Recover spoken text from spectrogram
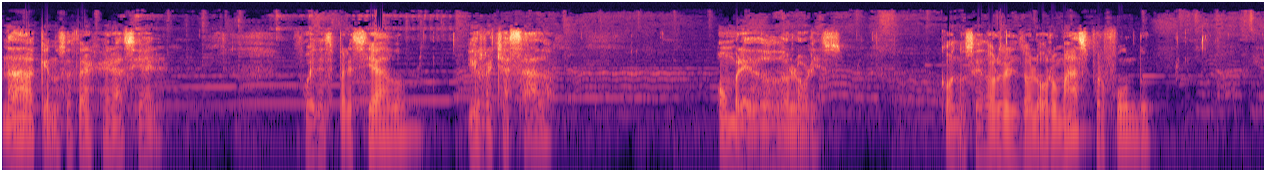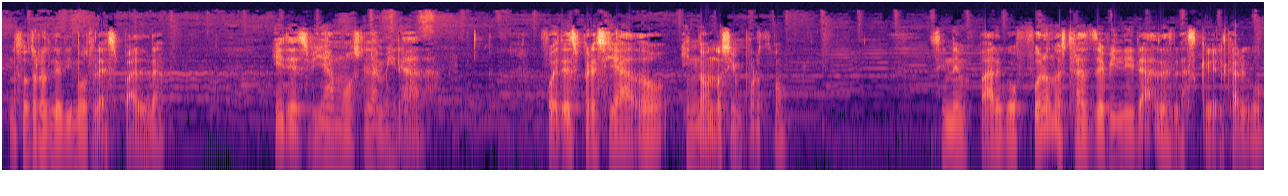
nada que nos atrajera hacia él fue despreciado y rechazado, hombre de dolores, conocedor del dolor más profundo, nosotros le dimos la espalda y desviamos la mirada. Fue despreciado y no nos importó. Sin embargo, fueron nuestras debilidades las que él cargó.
